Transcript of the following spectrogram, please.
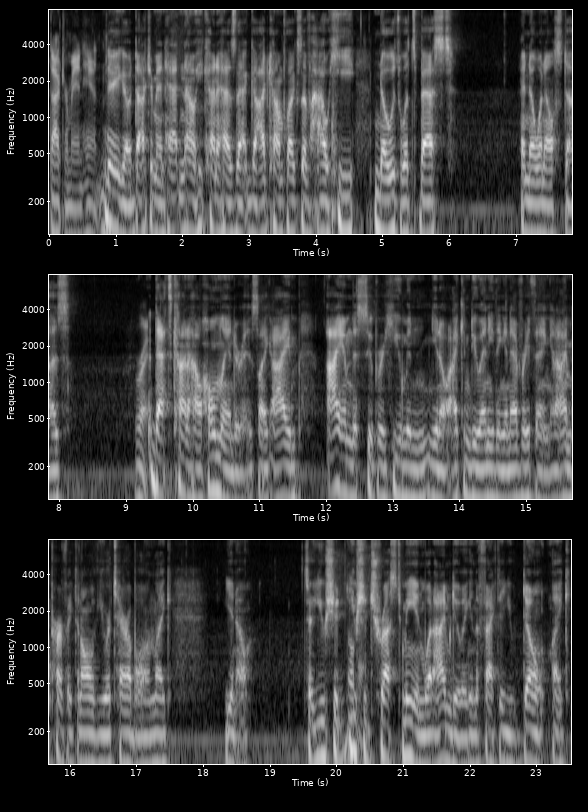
Dr. Manhattan. there you go, Dr. Manhattan. How he kind of has that God complex of how he knows what's best and no one else does. Right. that's kind of how Homelander is. Like I'm, I am the superhuman. You know, I can do anything and everything, and I'm perfect, and all of you are terrible. And like, you know, so you should you Okay. should trust me in what I'm doing, and the fact that you don't like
